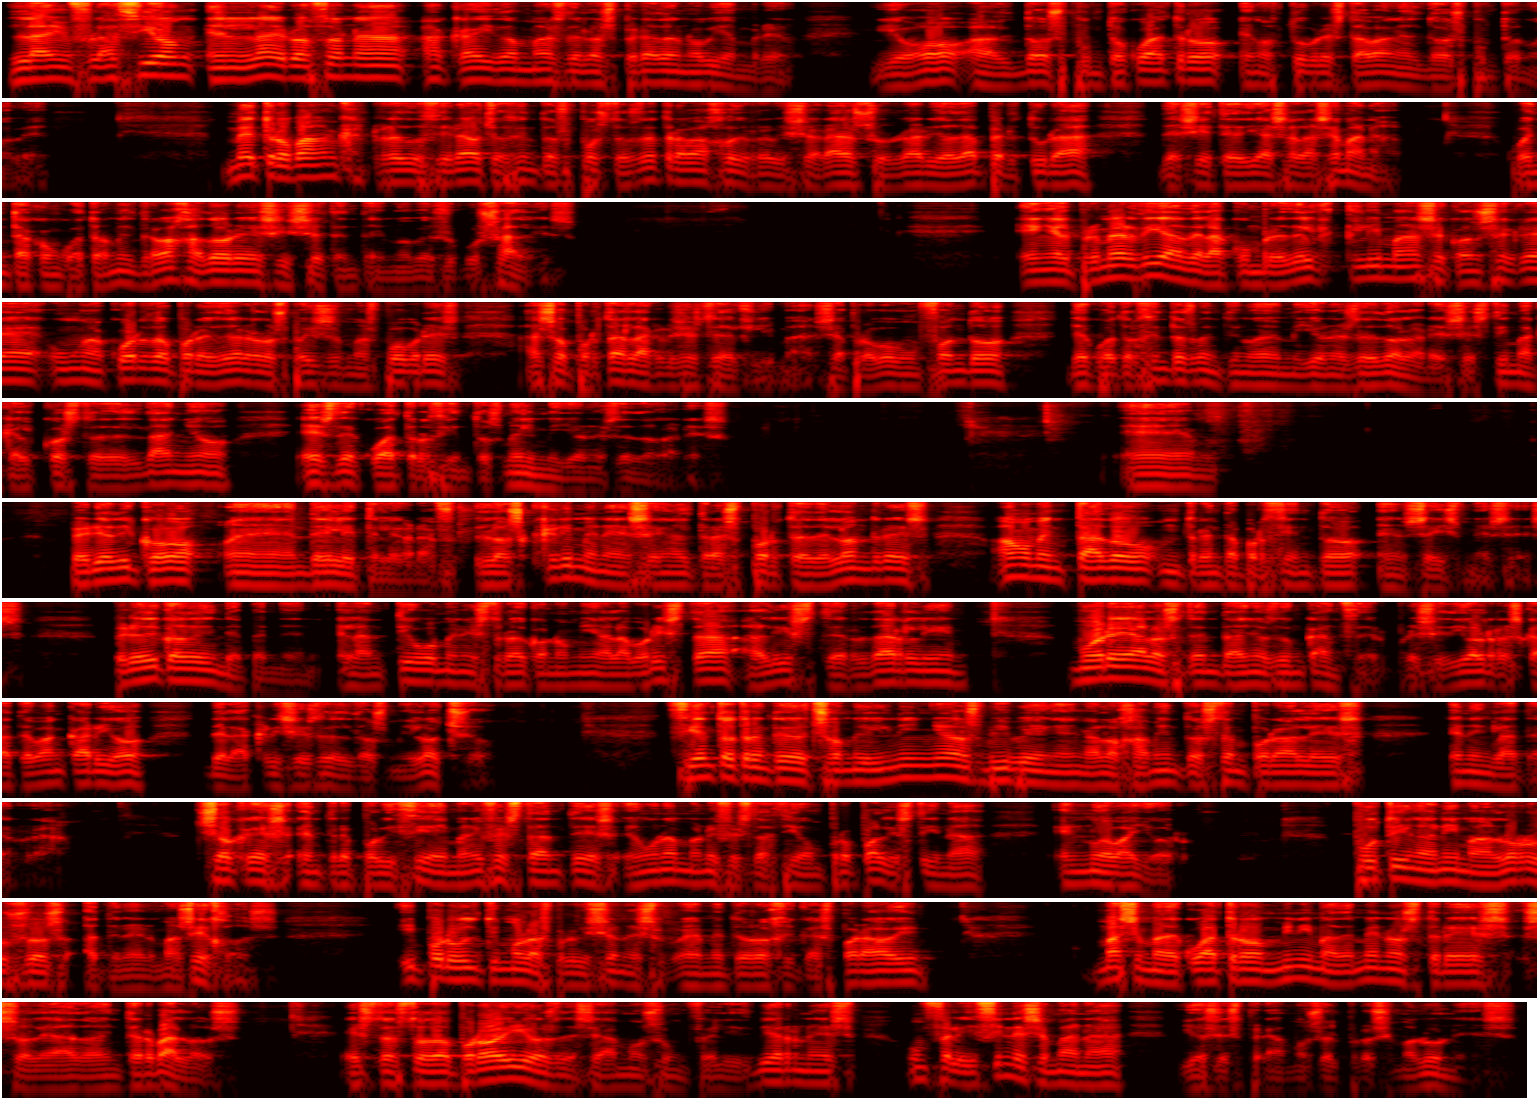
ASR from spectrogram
La inflación en la eurozona ha caído más de lo esperado en noviembre. Llegó al 2.4, en octubre estaba en el 2.9. Metrobank reducirá 800 puestos de trabajo y revisará su horario de apertura de 7 días a la semana. Cuenta con 4.000 trabajadores y 79 sucursales. En el primer día de la cumbre del clima se consigue un acuerdo para ayudar a los países más pobres a soportar la crisis del clima. Se aprobó un fondo de 429 millones de dólares. Se estima que el coste del daño es de 400.000 millones de dólares. Eh, periódico eh, Daily Telegraph. Los crímenes en el transporte de Londres han aumentado un 30% en seis meses. Periódico de Independent. El antiguo ministro de Economía laborista, Alistair Darley, muere a los 70 años de un cáncer. Presidió el rescate bancario de la crisis del 2008. 138.000 niños viven en alojamientos temporales en Inglaterra. Choques entre policía y manifestantes en una manifestación pro-palestina en Nueva York. Putin anima a los rusos a tener más hijos. Y por último, las previsiones eh, meteorológicas para hoy. Máxima de 4, mínima de menos 3, soleado a intervalos. Esto es todo por hoy. Os deseamos un feliz viernes, un feliz fin de semana y os esperamos el próximo lunes.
